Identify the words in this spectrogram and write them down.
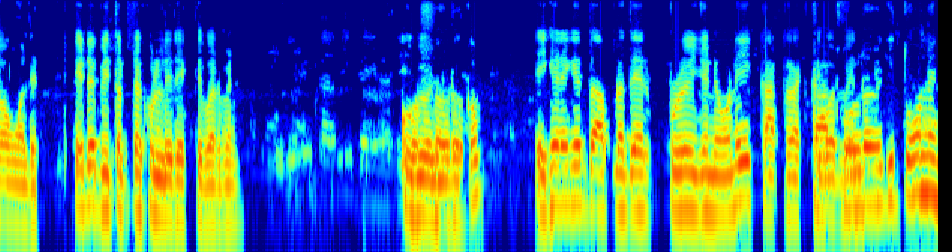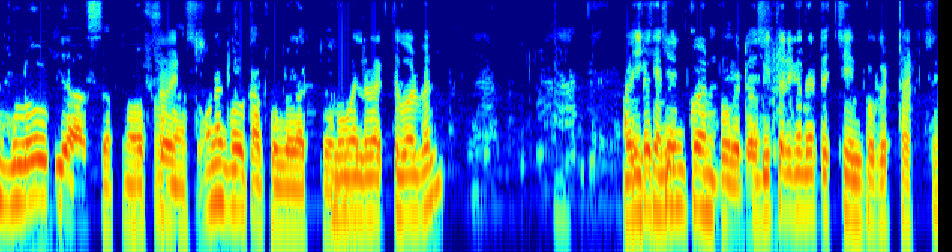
লং ওয়ালেট এটা ভিতরটা খুললে দেখতে পারবেন। খুবই অন্যরকম। এখানে কিন্তু আপনাদের প্রয়োজনে অনেক কাঠ রাখতে পারবেন। হোল্ডারে কিন্তু অনেকগুলো ইয়ে আছে আপনার অপশন আছে। অনেকগুলো কাঠ হোল্ডার রাখতে পারবেন। মোবাইল রাখতে পারবেন। আর এখানে- চেন কয়েন পকেট আছে। ভিতরে কিন্তু একটা চেন পকেট থাকছে।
